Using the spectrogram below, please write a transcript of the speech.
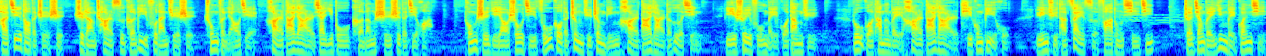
他接到的指示是让查尔斯·克利夫兰爵士充分了解哈尔达雅尔下一步可能实施的计划，同时也要收集足够的证据证明哈尔达雅尔的恶行，以说服美国当局，如果他们为哈尔达雅尔提供庇护，允许他再次发动袭击，这将为英美关系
